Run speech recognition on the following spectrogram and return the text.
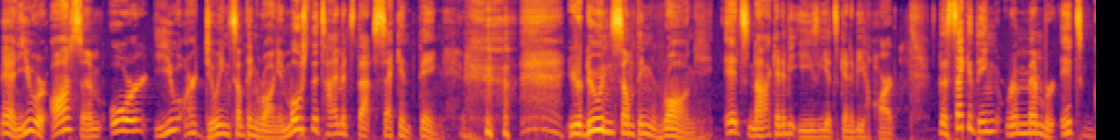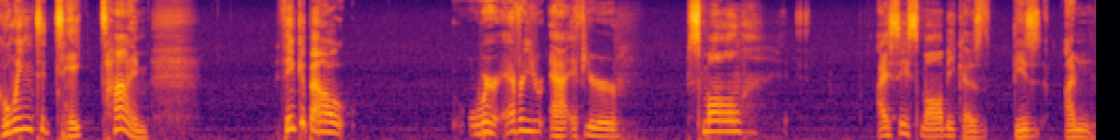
man, you are awesome, or you are doing something wrong. And most of the time, it's that second thing. You're doing something wrong. It's not going to be easy, it's going to be hard. The second thing, remember, it's going to take time. Think about wherever you're at. If you're small, I say small because these I'm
